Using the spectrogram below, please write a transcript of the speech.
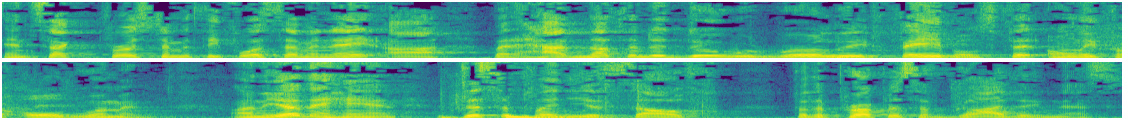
in 1 Timothy 4, 7, 8 are, but have nothing to do with worldly fables fit only for old women. On the other hand, discipline yourself for the purpose of godliness.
